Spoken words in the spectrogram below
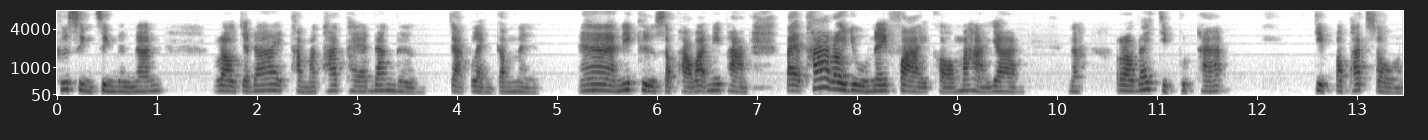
คือสิ่งสิ่งหนึ่งนั้น เราจะได้ธรรมธาตุแท้ดั้งเดิมจากแหล่งกำเนิดอ่านี่คือสภาวะนิพพาน แต่ถ้าเราอยู่ในฝ่ายของมหายานนะเราได้จิตพุทธะ จิตประพัดสอน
